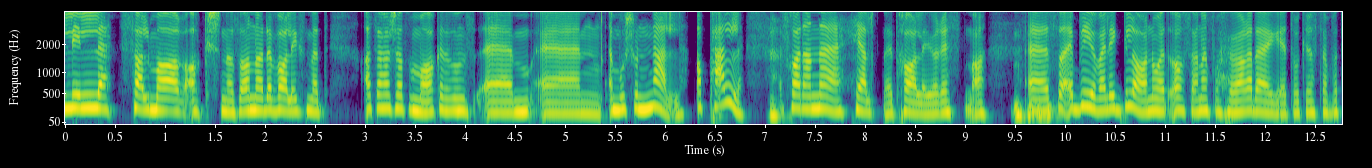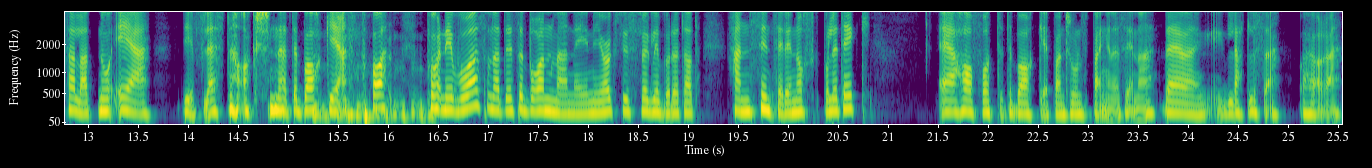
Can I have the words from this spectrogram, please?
lille SalMar-aksjen og sånn, og det var liksom et Altså, jeg har ikke hatt på maken til sånn eh, eh, emosjonell appell fra denne helt nøytrale juristen. Da. Eh, så jeg blir jo veldig glad nå et år senere for å høre deg, Tor Christian, fortelle at nå er de fleste aksjene tilbake igjen på, på nivå, sånn at disse brannmennene i New York, som selvfølgelig burde tatt hensyn til i norsk politikk, eh, har fått tilbake pensjonspengene sine. Det er en lettelse å høre.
